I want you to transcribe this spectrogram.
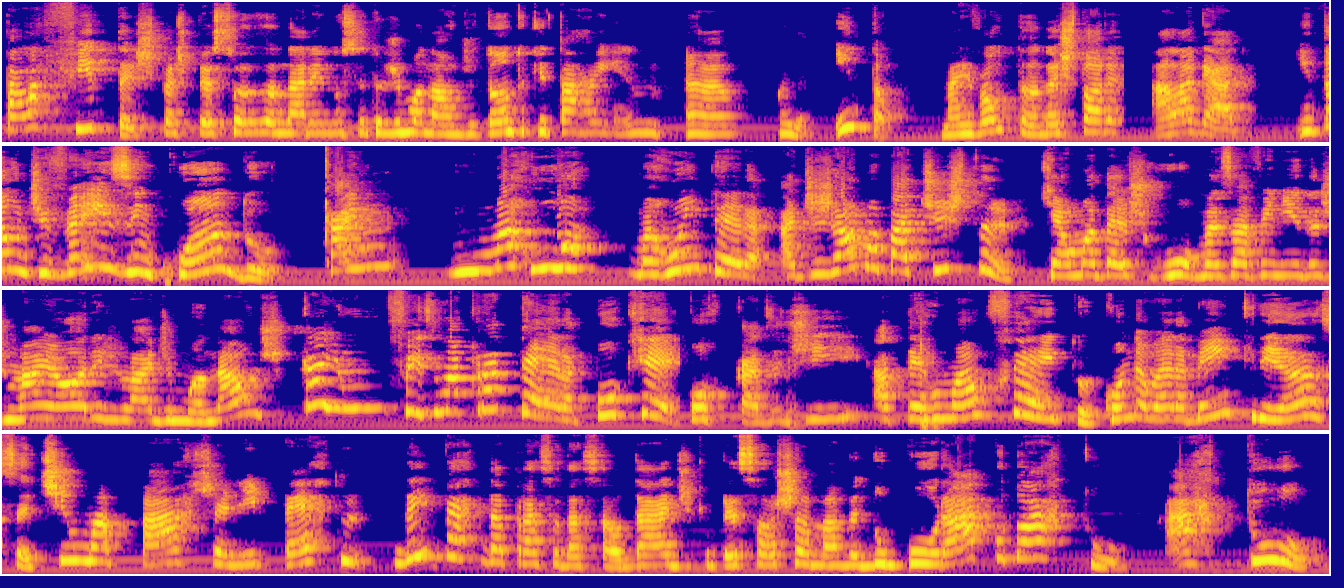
palafitas para as pessoas andarem no centro de Manaus, de tanto que tava uh, então, mas voltando à história alagada. Então, de vez em quando cai um uma rua, uma rua inteira. A Djalma Batista, que é uma das ruas, umas avenidas maiores lá de Manaus, caiu, fez uma cratera. Por quê? Por causa de aterro mal feito. Quando eu era bem criança, tinha uma parte ali perto, bem perto da Praça da Saudade, que o pessoal chamava do buraco do Arthur. Arthur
